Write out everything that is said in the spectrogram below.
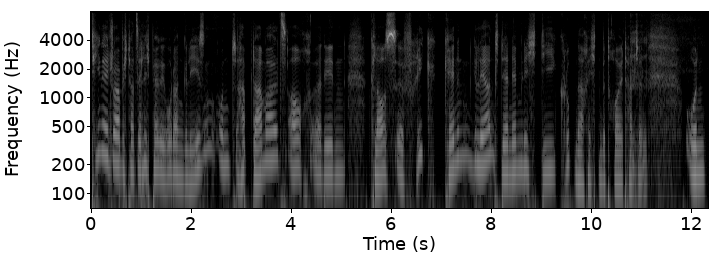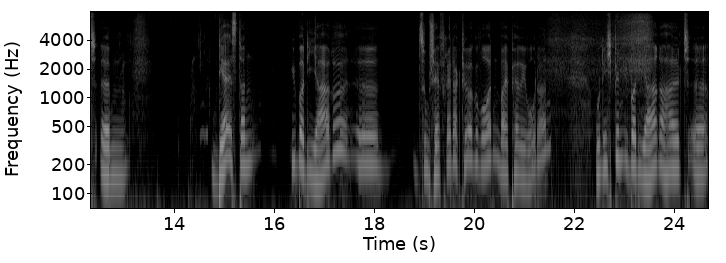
Teenager habe ich tatsächlich Perry Rodan gelesen und habe damals auch äh, den Klaus äh, Frick kennengelernt, der nämlich die Clubnachrichten betreut hatte. Mhm. Und ähm, der ist dann über die Jahre äh, zum Chefredakteur geworden bei Periodan. Und ich bin über die Jahre halt äh,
